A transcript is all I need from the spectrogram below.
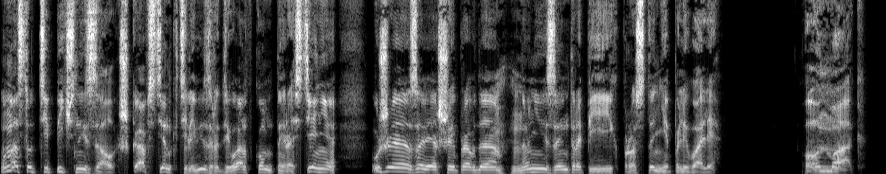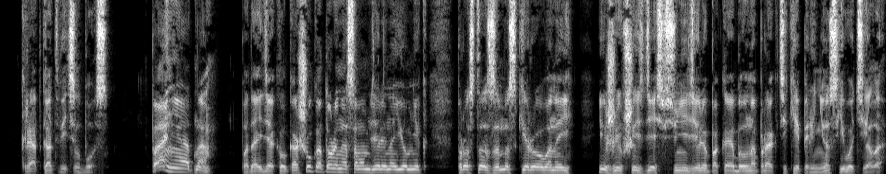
«У нас тут типичный зал. Шкаф, стенка, телевизор, диван, в комнатные растения. Уже завядшие, правда, но не из-за энтропии, их просто не поливали». «Он маг», — кратко ответил босс. «Понятно». Подойдя к алкашу, который на самом деле наемник, просто замаскированный и живший здесь всю неделю, пока я был на практике, перенес его тело.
